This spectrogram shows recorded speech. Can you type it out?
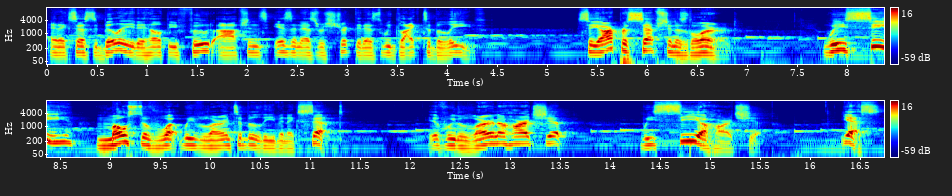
and accessibility to healthy food options isn't as restricted as we'd like to believe. See, our perception is learned. We see most of what we've learned to believe and accept. If we learn a hardship, we see a hardship. Yes,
